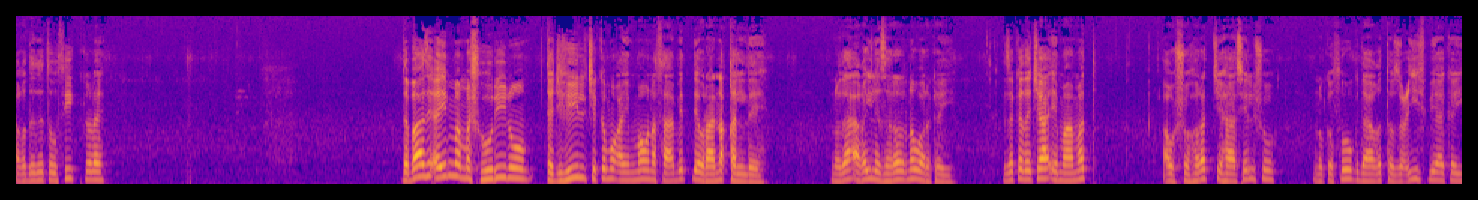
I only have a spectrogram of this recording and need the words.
هغه د توثیق کړي د بعض ائمه مشهورینو تجهیل چې کوم ائمه نه ثابت دی او را نقل دی نو دا هغه له zarar نه ور کوي ځکه د چا امامت او شهرت چې حاصل شو نو که څوک د هغه تضعیف بیا کوي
